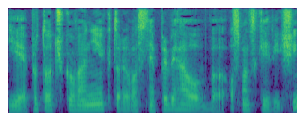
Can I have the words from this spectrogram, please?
je protoočkovanie, ktoré vlastne prebiehalo v Osmanskej ríši.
